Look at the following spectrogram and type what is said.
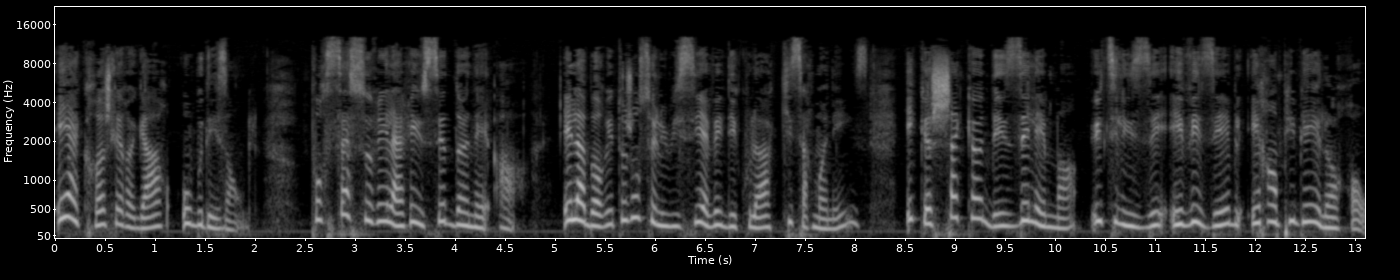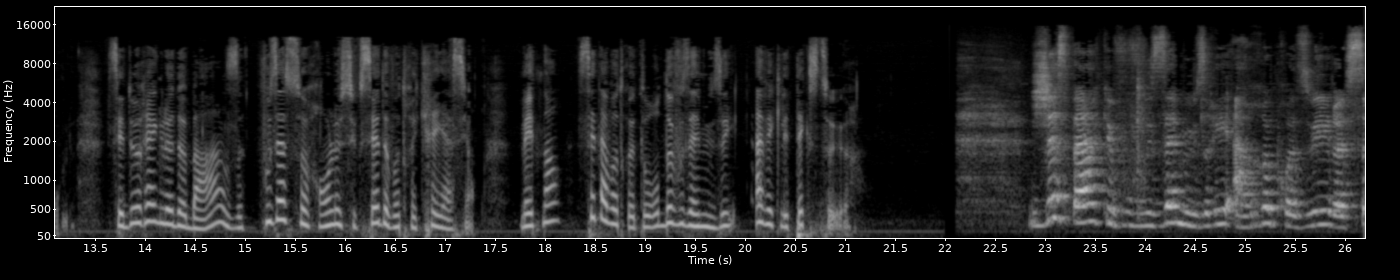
et accroche les regards au bout des ongles. Pour s'assurer la réussite d'un nail art, élaborez toujours celui-ci avec des couleurs qui s'harmonisent et que chacun des éléments utilisés est visible et remplit bien leur rôle. Ces deux règles de base vous assureront le succès de votre création. Maintenant, c'est à votre tour de vous amuser avec les textures. J'espère que vous vous amuserez à reproduire ce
